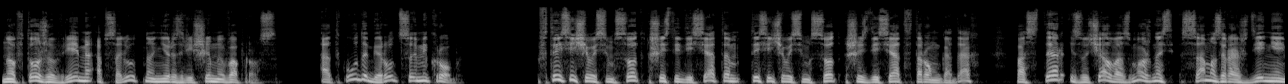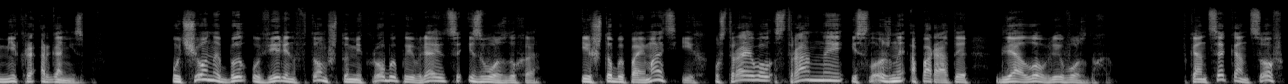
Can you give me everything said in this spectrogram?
но в то же время абсолютно неразрешимый вопрос. Откуда берутся микробы? В 1860-1862 годах Пастер изучал возможность самозарождения микроорганизмов. Ученый был уверен в том, что микробы появляются из воздуха, и чтобы поймать их, устраивал странные и сложные аппараты для ловли воздуха. В конце концов,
